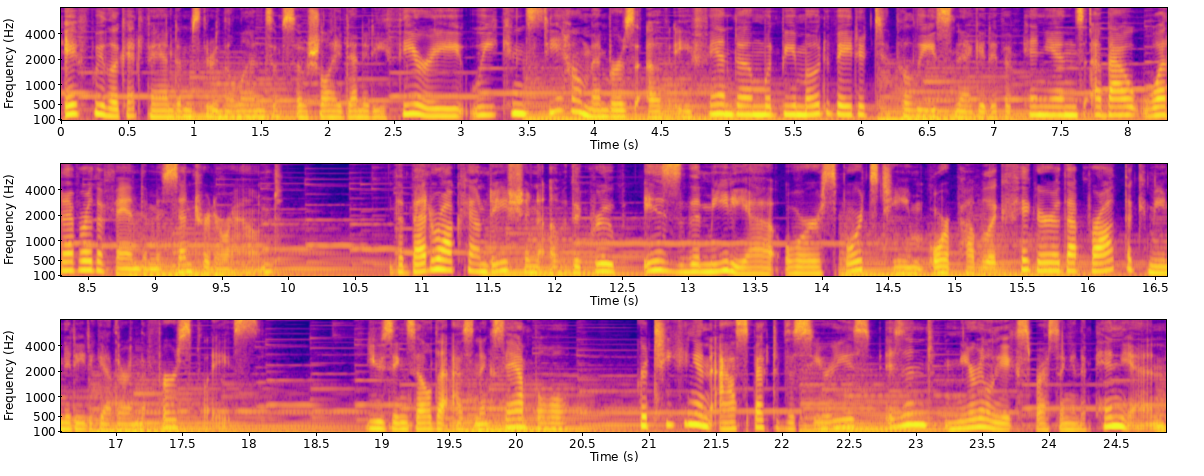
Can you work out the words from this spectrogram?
If we look at fandoms through the lens of social identity theory, we can see how members of a fandom would be motivated to police negative opinions about whatever the fandom is centered around. The bedrock foundation of the group is the media or sports team or public figure that brought the community together in the first place. Using Zelda as an example, critiquing an aspect of the series isn't merely expressing an opinion,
